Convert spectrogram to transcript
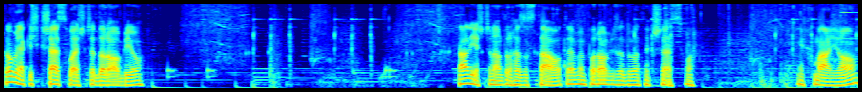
Tu bym jakieś krzesło jeszcze dorobił. Stali jeszcze nam trochę zostało, to ja bym porobił za dwa te krzesła. Niech mają.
